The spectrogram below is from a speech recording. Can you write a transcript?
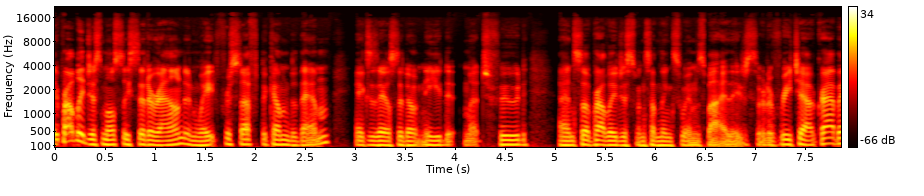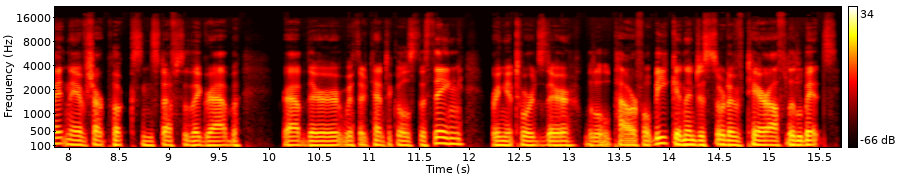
They probably just mostly sit around and wait for stuff to come to them because they also don't need much food. And so probably just when something swims by, they just sort of reach out, grab it, and they have sharp hooks and stuff. So they grab grab their with their tentacles the thing, bring it towards their little powerful beak, and then just sort of tear off little bits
